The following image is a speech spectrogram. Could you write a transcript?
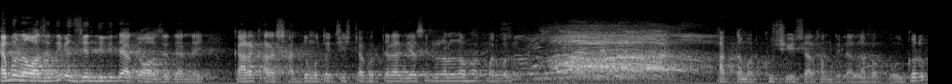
এমন আওয়াজে দিবেন জিন্দিগিতে এত আওয়াজে দেন নাই। কারা কারা সাধ্য মতো চেষ্টা করতে রাজি আছে আল্লাহ আকবর বলে হাত আমার খুশি হয়েছে, আলহামদুলিল্লাহ, আল্লাহ কবুল করুক।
